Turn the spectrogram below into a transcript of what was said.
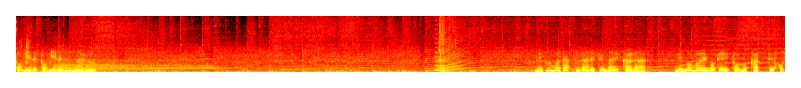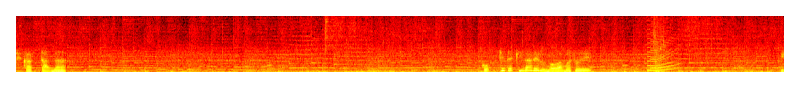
途切れ途切れになる。メグまだ釣られてないから、目の前のゲート向かって欲しかったな。こっちで切られるのはまずい。一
